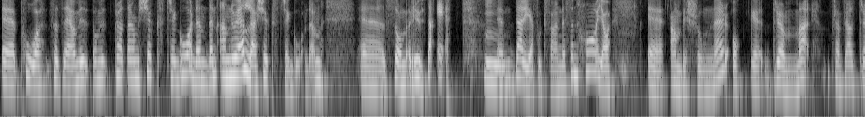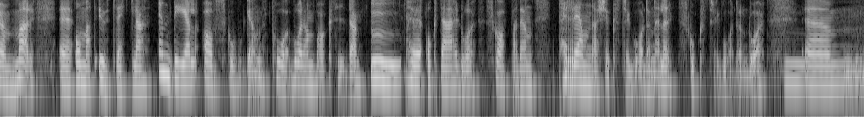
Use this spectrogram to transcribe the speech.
eh, på, så att säga, om vi, om vi pratar om köksträdgården, den annuella köksträdgården eh, som ruta ett. Mm. Eh, där är jag fortfarande. Sen har jag eh, ambitioner och eh, drömmar, framförallt drömmar eh, om att utveckla en del av skogen på våran baksida. Mm. Eh, och där då skapa den perenna köksträdgården eller skogsträdgården då. Mm. Um,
